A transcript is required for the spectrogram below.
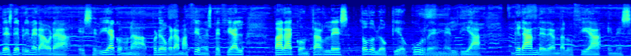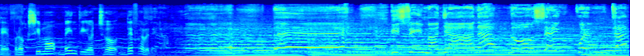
desde primera hora ese día con una programación especial para contarles todo lo que ocurre en el Día Grande de Andalucía en ese próximo 28 de febrero. Y si mañana nos encuentran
